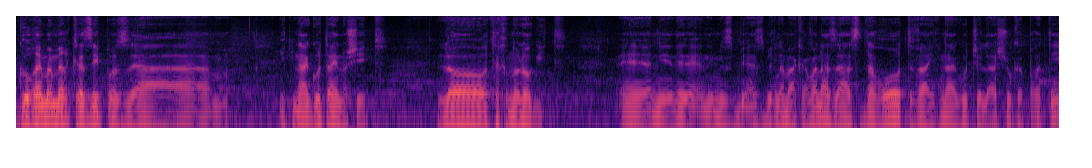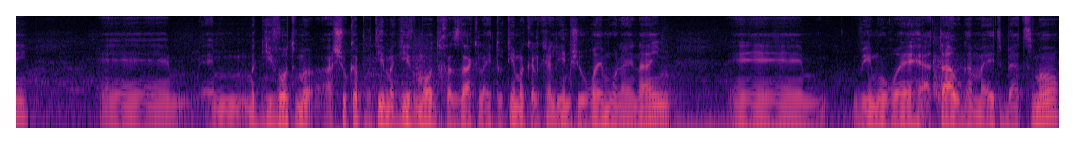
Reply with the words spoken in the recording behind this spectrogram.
הגורם המרכזי פה זה ההתנהגות האנושית, לא טכנולוגית. אה, אני, אני מסביר, אסביר למה הכוונה, זה ההסדרות וההתנהגות של השוק הפרטי. אה, הן מגיבות, השוק הפרטי מגיב מאוד חזק לאיתותים הכלכליים שהוא רואה מול העיניים, אה, ואם הוא רואה האטה הוא גם מאט בעצמו.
